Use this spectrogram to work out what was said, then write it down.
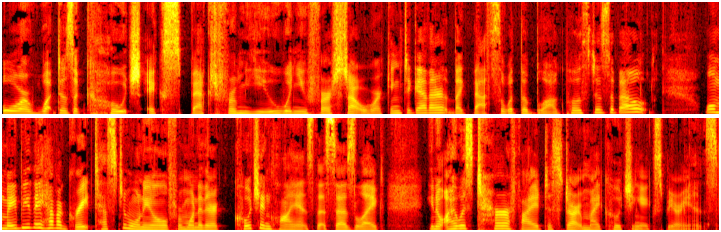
or what does a coach expect from you when you first start working together? Like that's what the blog post is about. Well, maybe they have a great testimonial from one of their coaching clients that says, like, you know, I was terrified to start my coaching experience.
